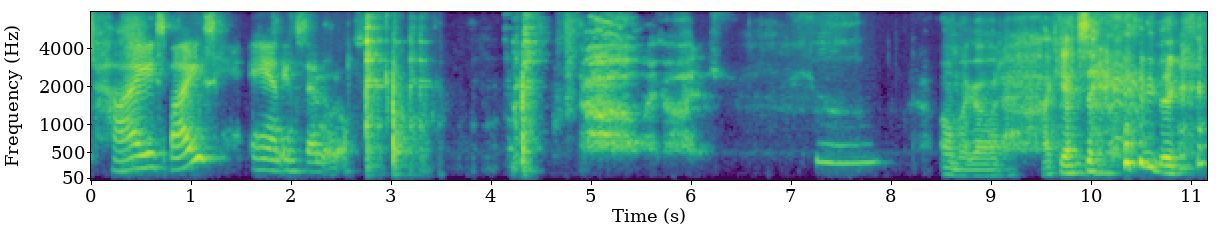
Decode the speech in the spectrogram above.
Thai spice and instant noodles. Oh my god. Oh my god. I can't say anything.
